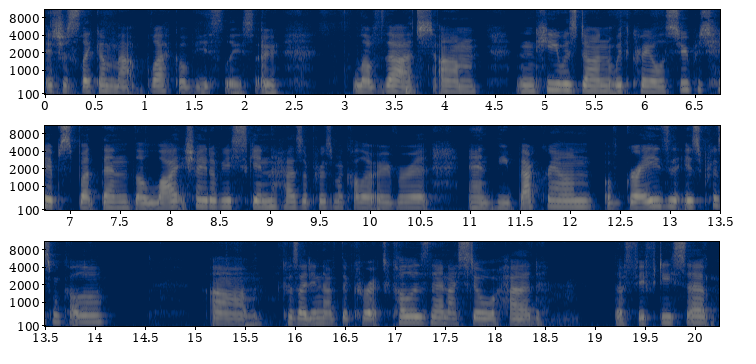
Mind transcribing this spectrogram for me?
it's just like a matte black, obviously, so love that. Um, and he was done with Crayola Super Tips, but then the light shade of your skin has a Prismacolor over it, and the background of greys is Prismacolor. Um, because I didn't have the correct colors then, I still had the 50 set.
